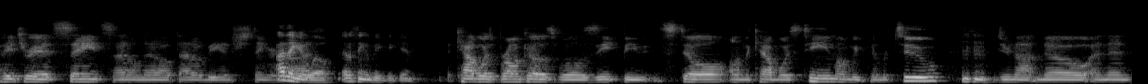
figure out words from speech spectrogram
Patriots, Saints. I don't know if that'll be interesting or I think not. it will. I think it'll be a good game. Cowboys, Broncos. Will Zeke be still on the Cowboys team on week number two? Mhm. Do not know. And then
